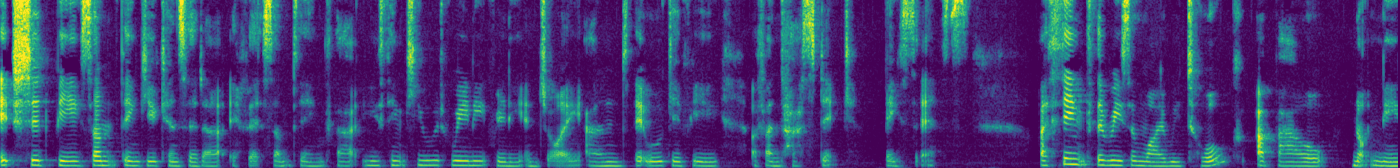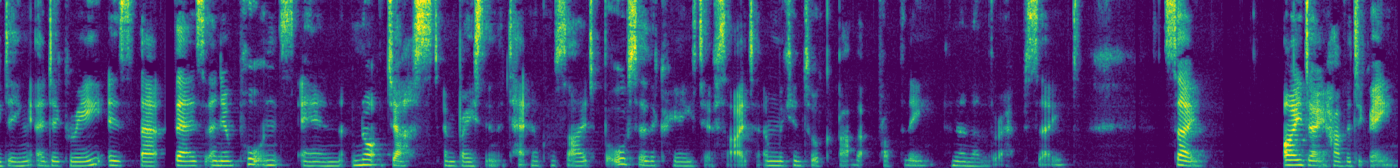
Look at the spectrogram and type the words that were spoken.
it should be something you consider if it's something that you think you would really, really enjoy, and it will give you a fantastic basis. I think the reason why we talk about not needing a degree is that there's an importance in not just embracing the technical side, but also the creative side. And we can talk about that properly in another episode. So, I don't have a degree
